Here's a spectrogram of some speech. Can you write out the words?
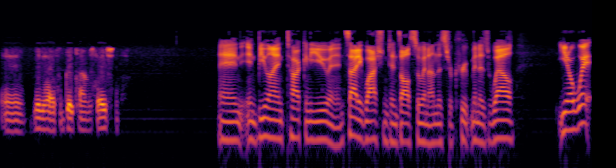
and really had some good conversations and in Beilein talking to you, and Saddi Washington's also in on this recruitment as well. You know, what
